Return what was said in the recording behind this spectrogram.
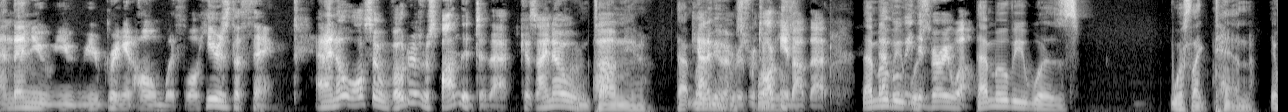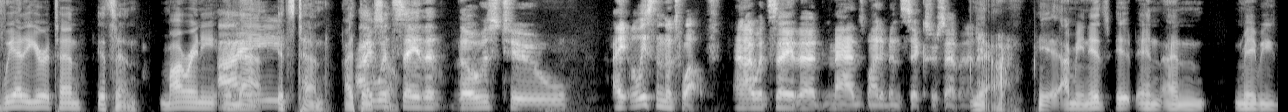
and then you you you bring it home with well here's the thing. And i know also voters responded to that because i know I'm telling um, you that movie academy members were talking about that. That that movie, movie was did very well. that movie was was like 10 if we had a year of 10 it's in. Ma rainey and that I- it's 10 i think i would so. say that those two I, at least in the 12 and i would say that mads might have been six or seven yeah. Yeah i mean it's it and and maybe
